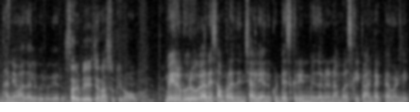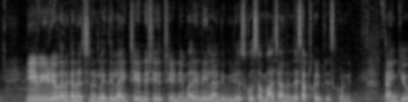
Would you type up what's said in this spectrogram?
ధన్యవాదాలు గురుగారు. సర్వే జన సుఖినో భవంతు. మీరు గురువుగారిని సంప్రదించాలి అనుకుంటే స్క్రీన్ మీద ఉన్న నంబర్స్కి కాంటాక్ట్ అవ్వండి. ఈ వీడియో కనుక నచ్చినట్లయితే లైక్ చేయండి షేర్ చేయండి. మరిన్ని ఇలాంటి వీడియోస్ కోసం మా ఛానల్ని సబ్స్క్రైబ్ చేసుకోండి. Thank you.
